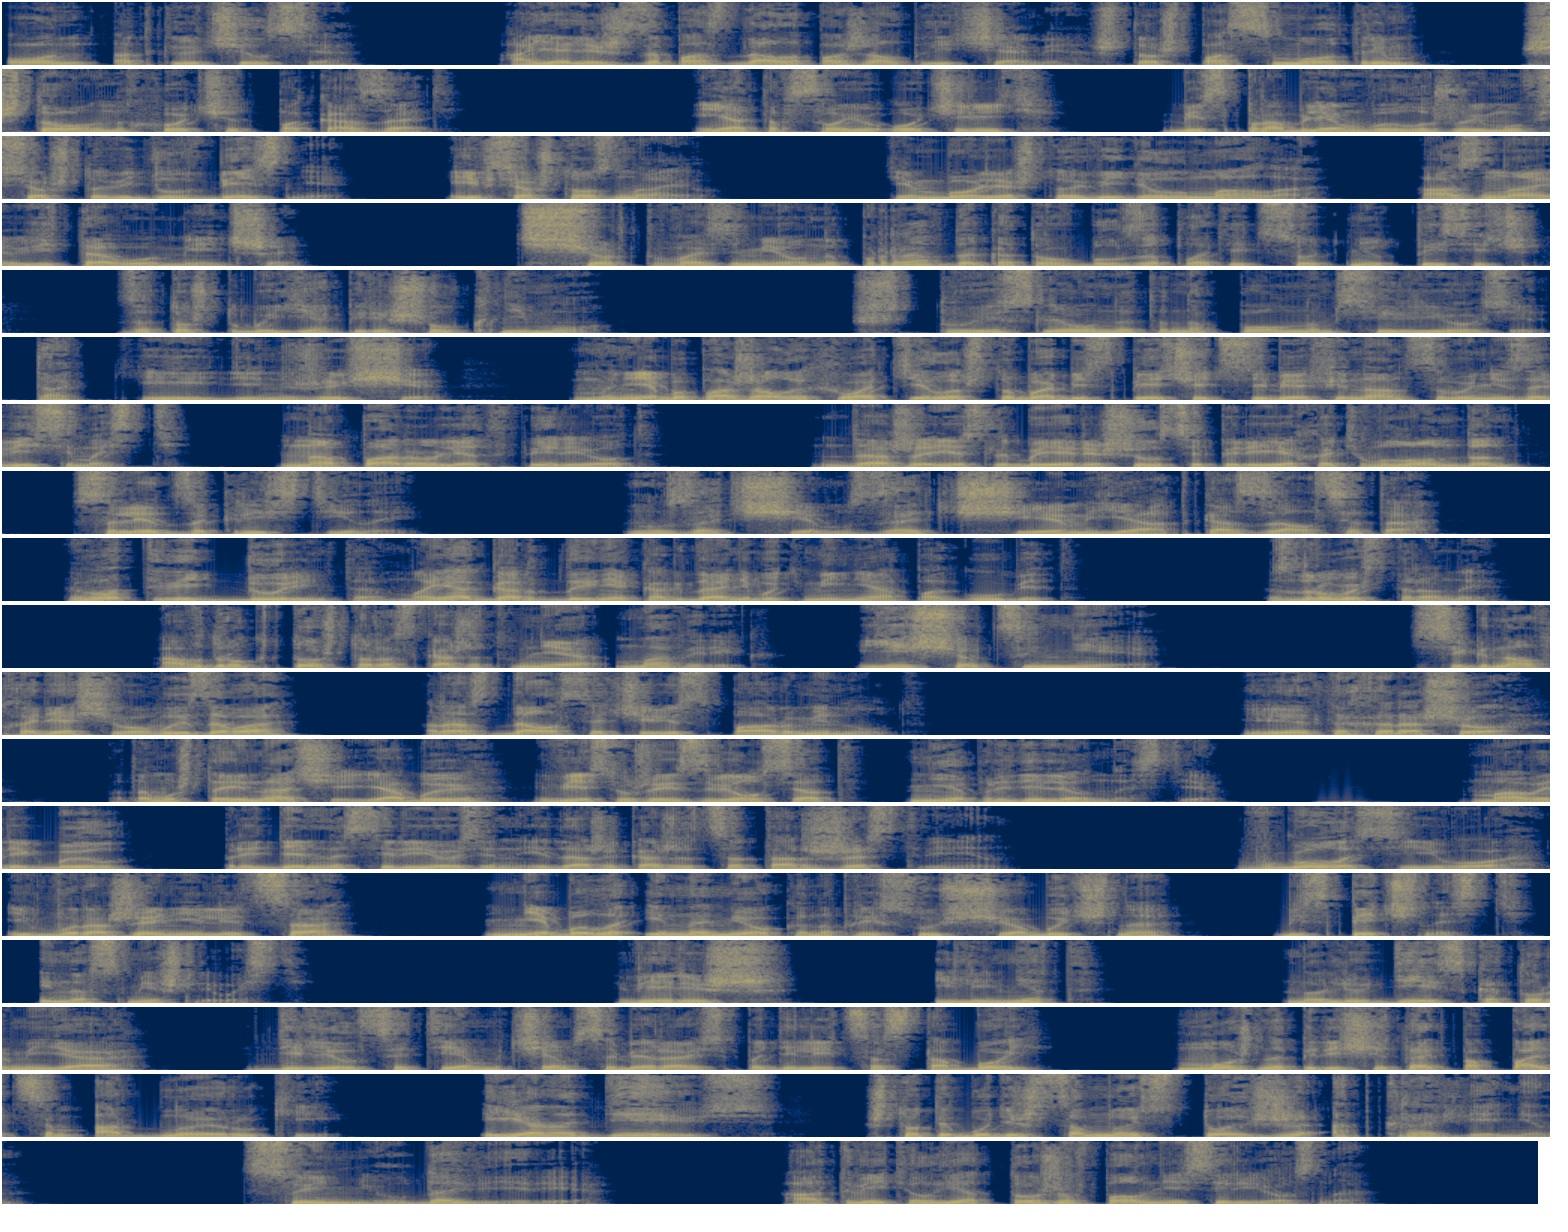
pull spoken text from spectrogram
Он отключился, а я лишь запоздало пожал плечами. Что ж, посмотрим, что он хочет показать. Я-то, в свою очередь, без проблем выложу ему все, что видел в бездне, и все, что знаю. Тем более, что видел мало, а знаю и того меньше. Черт возьми, он и правда готов был заплатить сотню тысяч за то, чтобы я перешел к нему. Что, если он это на полном серьезе? Такие деньжищи! Мне бы, пожалуй, хватило, чтобы обеспечить себе финансовую независимость на пару лет вперед, даже если бы я решился переехать в Лондон вслед за Кристиной. Ну зачем, зачем я отказался-то? Вот ведь дурень-то, моя гордыня когда-нибудь меня погубит. С другой стороны, а вдруг то, что расскажет мне Маверик, еще ценнее? Сигнал входящего вызова раздался через пару минут. И это хорошо, потому что иначе я бы весь уже извелся от неопределенности. Маверик был предельно серьезен и даже, кажется, торжественен. В голосе его и в выражении лица не было и намека на присущую обычно беспечность и насмешливость. Веришь или нет, но людей, с которыми я делился тем, чем собираюсь поделиться с тобой, можно пересчитать по пальцам одной руки. И я надеюсь, что ты будешь со мной столь же откровенен. Ценю доверие, ответил я тоже вполне серьезно.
